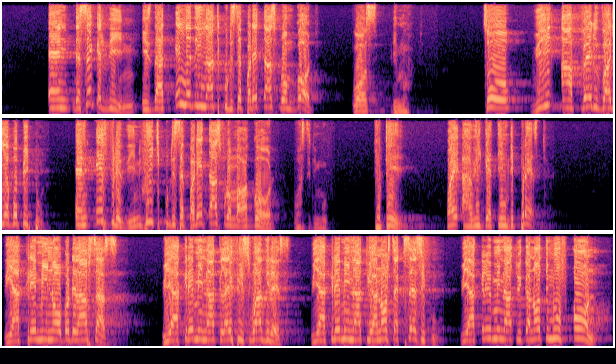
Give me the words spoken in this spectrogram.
And the second thing is that anything that could separate us from God was removed. So we are very valuable people. And everything which could separate us from our God was removed. Today, why are we getting depressed? We are claiming nobody loves us. We are claiming that life is worthless. We are claiming that we are not successful. We are claiming that we cannot move on.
